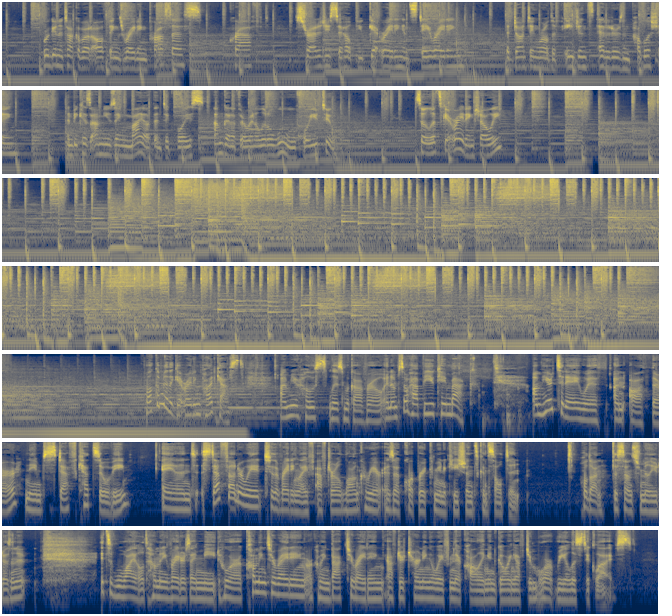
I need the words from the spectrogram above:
We're going to talk about all things writing process, craft, strategies to help you get writing and stay writing, the daunting world of agents, editors, and publishing and because I'm using my authentic voice, I'm going to throw in a little woo woo for you too. So let's get writing, shall we? Host, Liz Mugavero, and I'm so happy you came back. I'm here today with an author named Steph Katzovi. And Steph found her way to the writing life after a long career as a corporate communications consultant. Hold on, this sounds familiar, doesn't it? It's wild how many writers I meet who are coming to writing or coming back to writing after turning away from their calling and going after more realistic lives.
